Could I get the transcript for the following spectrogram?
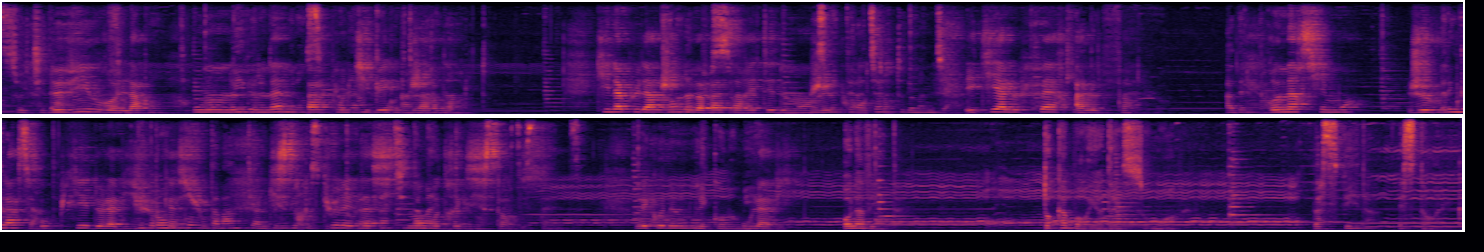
de vivre là où l'on ne peut même pas cultiver un jardin qui n'a plus d'argent ne va pas s'arrêter de manger pour autant. Et qui a le fer a le pain. Remerciez-moi. Je vous place au pied de la bifurcation qui structurait tacitement votre existence. L'économie ou la vie. O la vita. Tocca a voi adesso muovere. La sfida è storica.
